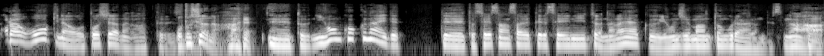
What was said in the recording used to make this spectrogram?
これは大きな落とし穴があってですね。落とし穴はい。えっ、と、日本国内で、えっ、と、生産されている生乳というのは740万トンぐらいあるんですが、はあ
